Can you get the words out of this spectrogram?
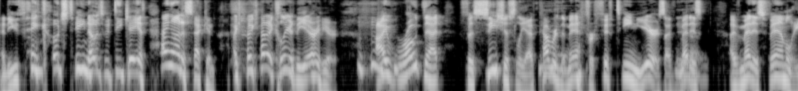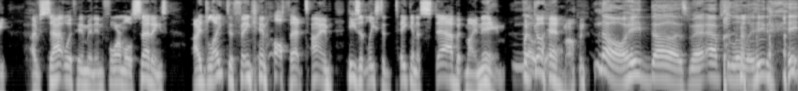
And do you think Coach T knows who DK is? Hang on a second. I, I got to clear the air here. I wrote that facetiously. I've covered the man for 15 years. I've yeah. met his I've met his family. I've sat with him in informal settings. I'd like to think in all that time he's at least taken a stab at my name. But no, go ahead, Mon. No, he does, man. Absolutely. he he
